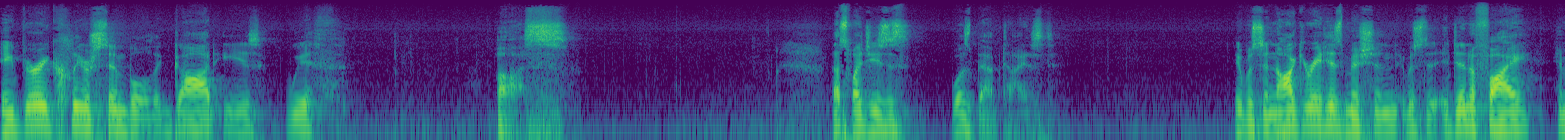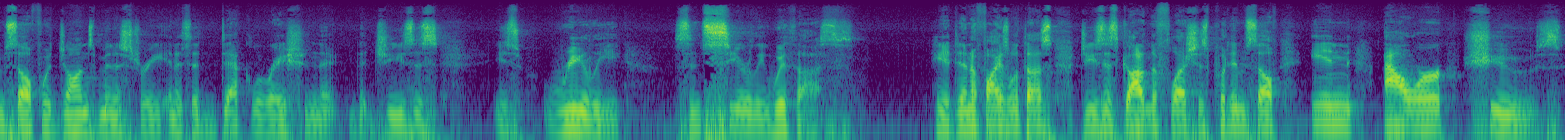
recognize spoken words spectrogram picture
a very clear symbol that God is with us. That's why Jesus was baptized. It was to inaugurate his mission, it was to identify himself with John's ministry, and it's a declaration that, that Jesus is really, sincerely with us. He identifies with us. Jesus, God in the flesh, has put himself in our shoes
